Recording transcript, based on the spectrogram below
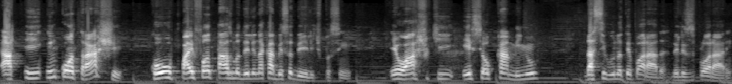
A, e em contraste com o pai fantasma dele na cabeça dele, tipo assim. Eu acho que esse é o caminho da segunda temporada, deles explorarem.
